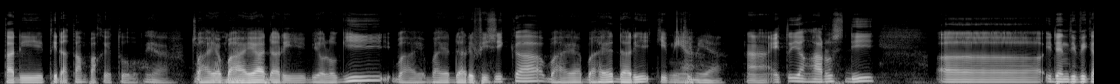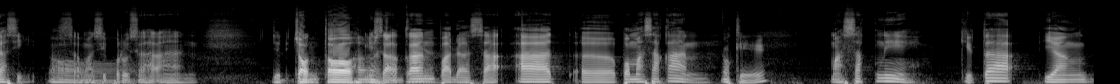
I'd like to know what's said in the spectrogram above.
tadi tidak tampak itu. Iya. Bahaya-bahaya dari biologi, bahaya-bahaya dari fisika, bahaya-bahaya dari kimia. Kimia. Nah, itu yang harus di eh, identifikasi Oh. sama si perusahaan. Jadi Contoh, Ha, misalkan pada saat eh, pemasakan, Oke. masak nih, kita yang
